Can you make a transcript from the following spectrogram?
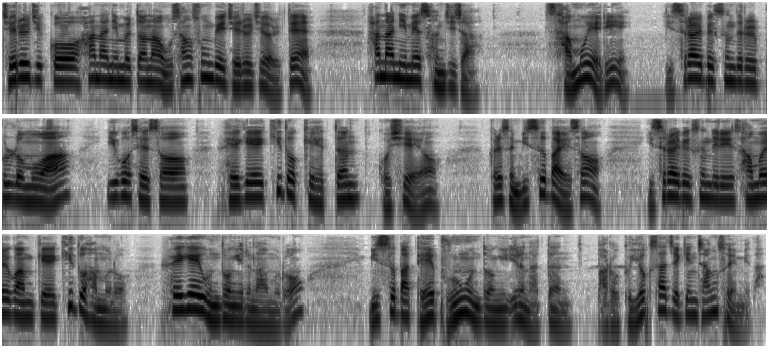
죄를 짓고 하나님을 떠나 우상 숭배의 죄를 지을 때 하나님의 선지자 사무엘이 이스라엘 백성들을 불러 모아 이곳에서 회개에 기독해 했던 곳이에요. 그래서 미스바에서 이스라엘 백성들이 사무엘과 함께 기도함으로 회개 운동이 일어나므로 미스바 대부흥 운동이 일어났던 바로 그 역사적인 장소입니다.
